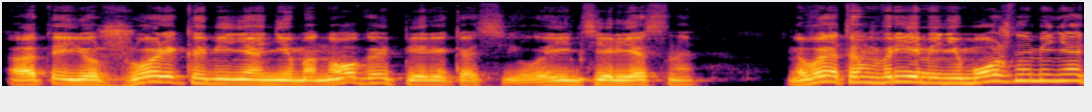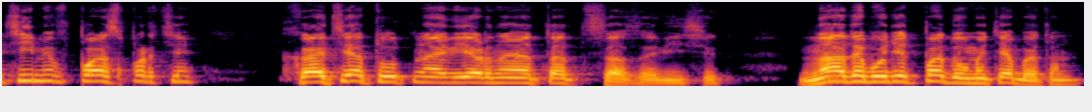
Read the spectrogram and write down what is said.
От ее Жорика меня немного перекосило. Интересно, в этом времени можно менять имя в паспорте? Хотя тут, наверное, от отца зависит. Надо будет подумать об этом.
